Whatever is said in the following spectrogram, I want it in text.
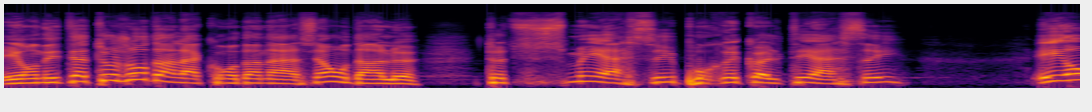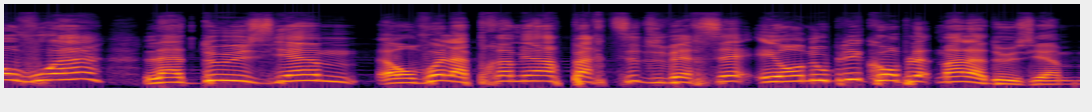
Et on était toujours dans la condamnation, dans le t'as-tu semé assez pour récolter assez? Et on voit la deuxième, on voit la première partie du verset et on oublie complètement la deuxième.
